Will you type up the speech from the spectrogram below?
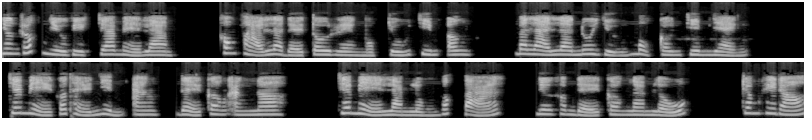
Nhưng rất nhiều việc cha mẹ làm không phải là để tôi rèn một chú chim ân mà lại là nuôi dưỡng một con chim nhạn. Cha mẹ có thể nhịn ăn để con ăn no. Cha mẹ làm lụng vất vả, nhưng không để con làm lũ. Trong khi đó,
